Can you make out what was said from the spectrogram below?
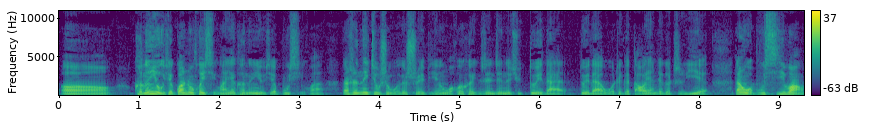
呃，可能有些观众会喜欢，也可能有些不喜欢，但是那就是我的水平，我会很认真的去对待对待我这个导演这个职业。但是我不希望，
